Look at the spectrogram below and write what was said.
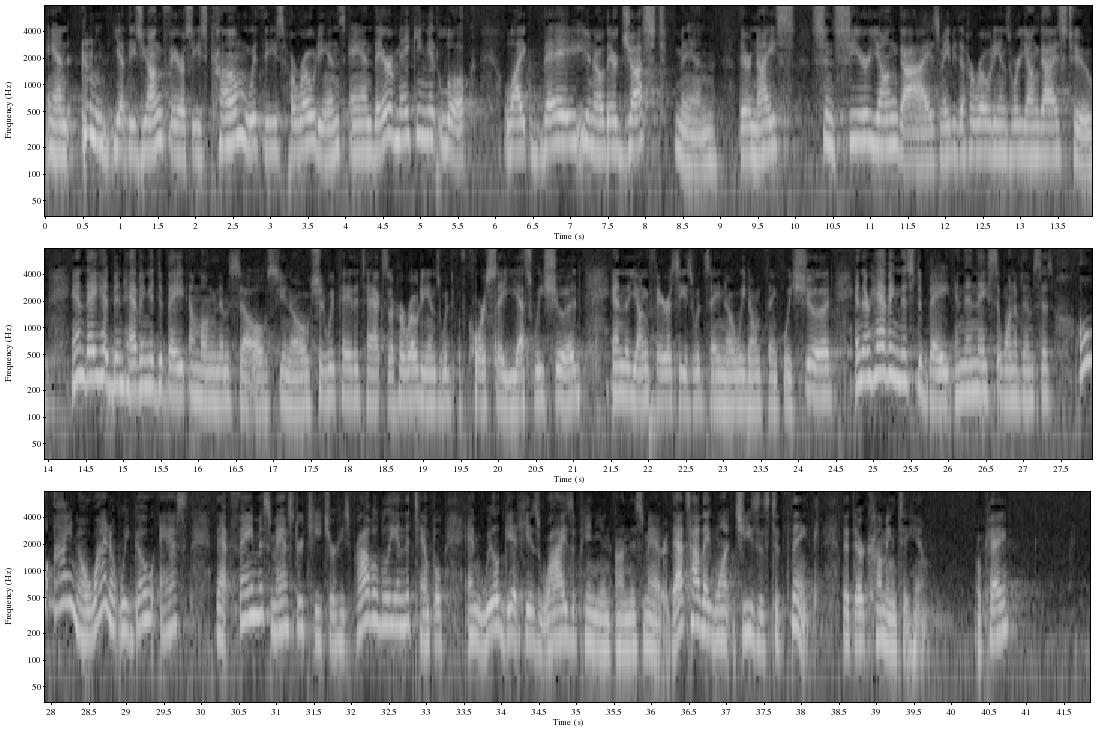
And yet these young Pharisees come with these Herodians and they're making it look like they, you know, they're just men. They're nice, sincere young guys. Maybe the Herodians were young guys too. And they had been having a debate among themselves. You know, should we pay the tax? The Herodians would, of course, say, yes, we should. And the young Pharisees would say, no, we don't think we should. And they're having this debate. And then they, one of them says, oh, I know. Why don't we go ask that famous master teacher? He's probably in the temple, and we'll get his wise opinion on this matter. That's how they want Jesus to think that they're coming to him. Okay?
